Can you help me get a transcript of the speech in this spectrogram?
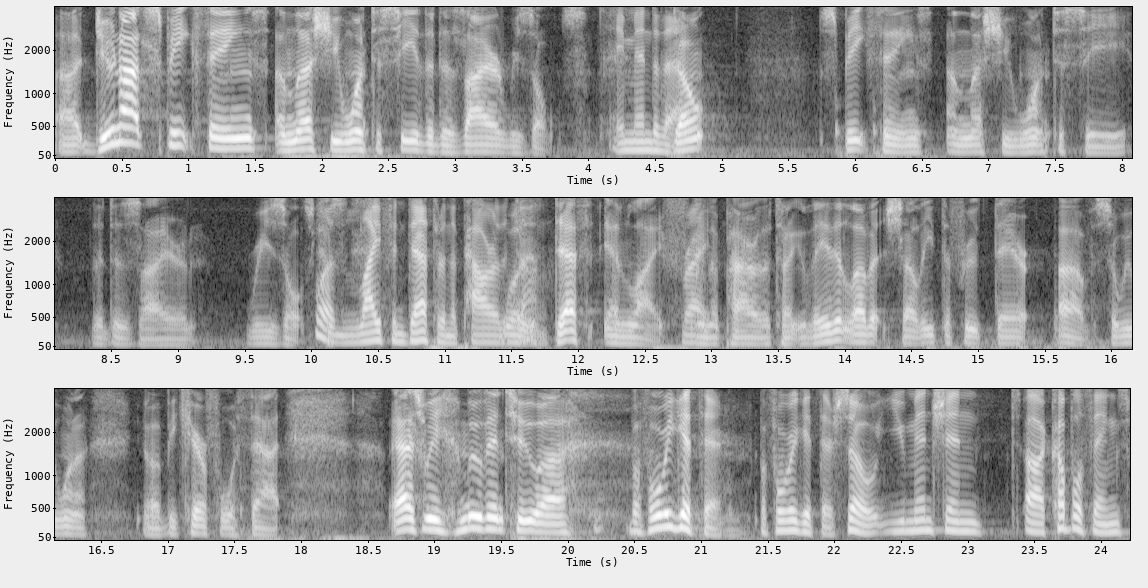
uh, Do not speak things unless you want to see the desired results. Amen to that. Don't speak things unless you want to see the desired results. Well, life and death are in the power of the well, tongue. Death and life right. in the power of the tongue. They that love it shall eat the fruit thereof. So we want to you know, be careful with that. As we move into. Uh, before we get there, before we get there, so you mentioned a couple things.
